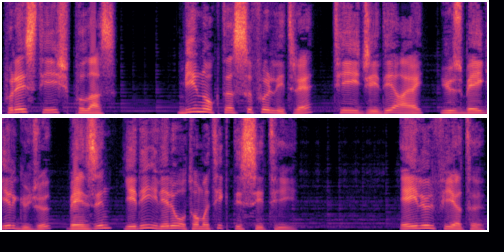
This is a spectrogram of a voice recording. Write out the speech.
Prestige Plus 1.0 litre, TGDI, 100 beygir gücü, benzin, 7 ileri otomatik DCT. Eylül fiyatı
